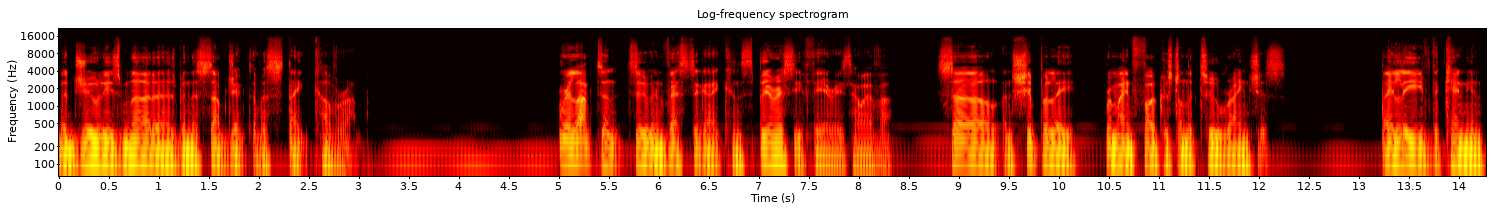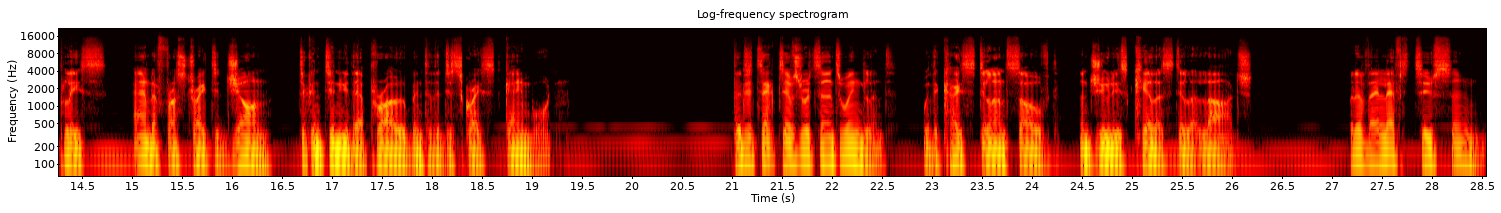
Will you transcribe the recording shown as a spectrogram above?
that Julie's murder has been the subject of a state cover up. Reluctant to investigate conspiracy theories, however, Searle and Shipperley remain focused on the two rangers. They leave the Kenyan police and a frustrated John to continue their probe into the disgraced game warden. The detectives return to England, with the case still unsolved and Julie's killer still at large. But have they left too soon?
